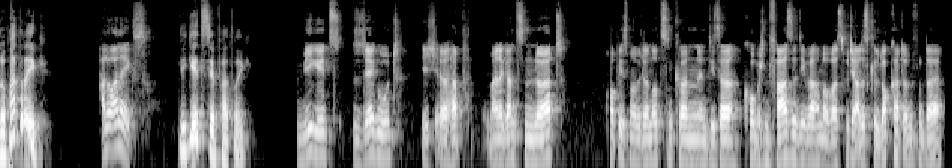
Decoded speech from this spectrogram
Hallo Patrick. Hallo Alex. Wie geht's dir, Patrick? Mir geht's sehr gut. Ich äh, habe meine ganzen Nerd-Hobbys mal wieder nutzen können in dieser komischen Phase, die wir haben, aber es wird ja alles gelockert und von daher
